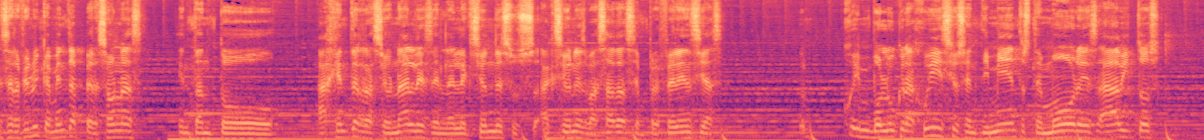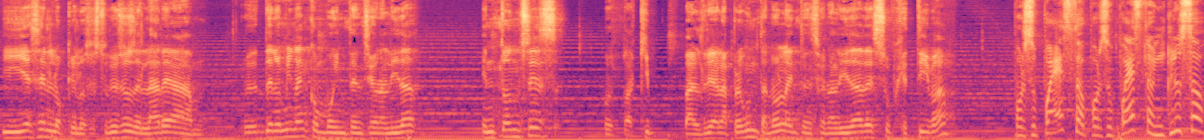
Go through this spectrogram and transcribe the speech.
se refiere únicamente a personas en tanto agentes racionales en la elección de sus acciones basadas en preferencias involucra juicios, sentimientos, temores, hábitos y es en lo que los estudiosos del área eh, denominan como intencionalidad. Entonces, pues aquí valdría la pregunta, ¿no? ¿La intencionalidad es subjetiva? Por supuesto, por supuesto. Incluso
